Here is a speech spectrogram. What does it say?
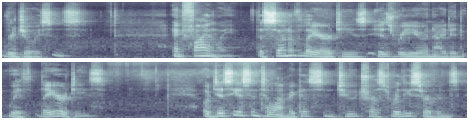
rejoices. And finally, the son of Laertes is reunited with Laertes. Odysseus and Telemachus and two trustworthy servants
